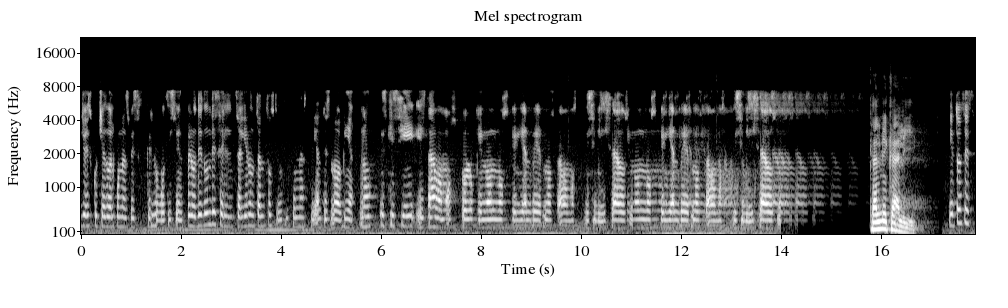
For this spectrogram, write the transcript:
yo, he escuchado algunas veces que luego dicen, pero ¿de dónde salieron tantos indígenas que antes no había? No, es que sí estábamos, solo que no nos querían ver, no estábamos visibilizados, no nos querían ver, no estábamos visibilizados. Calme Cali. Y entonces,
